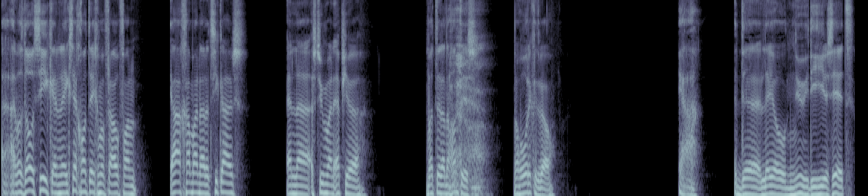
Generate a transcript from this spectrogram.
eh, hij was doodziek. En ik zeg gewoon tegen mijn vrouw van... Ja, ga maar naar het ziekenhuis. En eh, stuur me maar een appje wat er aan de hand is. Dan hoor ik het wel. Ja, de Leo nu die hier zit...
